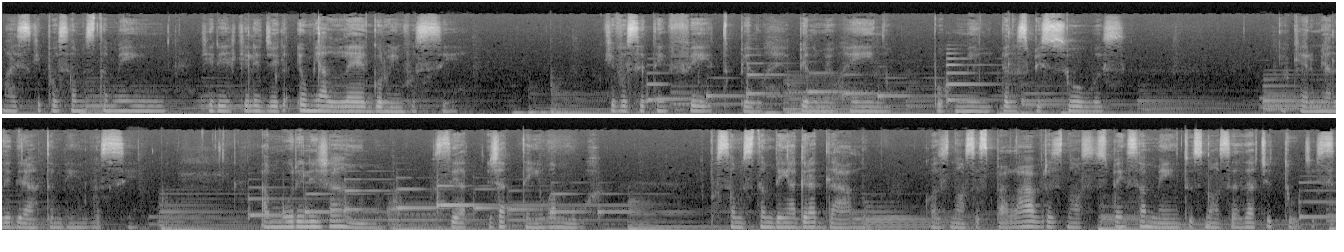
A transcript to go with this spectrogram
Mas que possamos também querer que Ele diga: Eu me alegro em você que você tem feito pelo, pelo meu reino, por mim, pelas pessoas. Eu quero me alegrar também em você. Amor ele já ama, você já tem o amor. Possamos também agradá-lo com as nossas palavras, nossos pensamentos, nossas atitudes.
